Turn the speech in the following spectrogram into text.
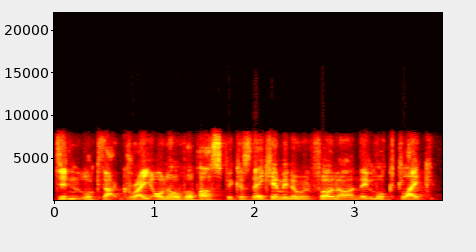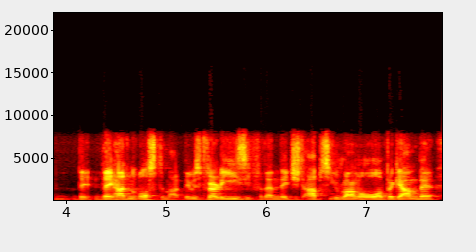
didn't look that great on Overpass because they came into Inferno and they looked like they, they hadn't lost a map. It was very easy for them. They just absolutely ran all over Gambit.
